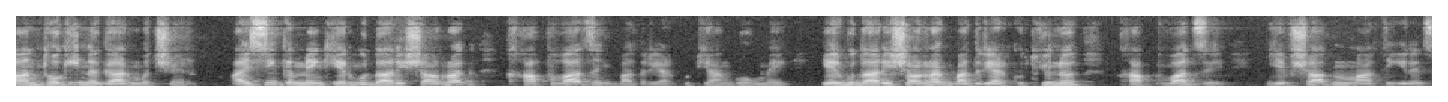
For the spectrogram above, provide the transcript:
բանթոգի նկարը չէր։ Այսինքն մենք երկու տարի շարունակ խապված ենք բադրիարքության կողմէ։ Երկու տարի շարունակ բադրիարքությունը խապված է եւ շատ մարդիկ իրենց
